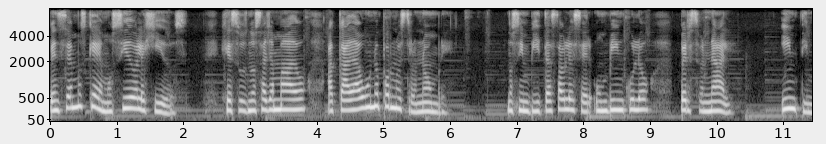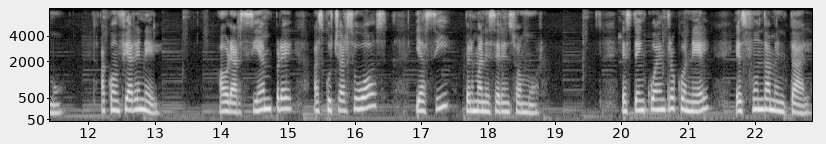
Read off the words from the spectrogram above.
Pensemos que hemos sido elegidos. Jesús nos ha llamado a cada uno por nuestro nombre. Nos invita a establecer un vínculo personal, íntimo, a confiar en Él, a orar siempre, a escuchar su voz y así permanecer en su amor. Este encuentro con Él es fundamental.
